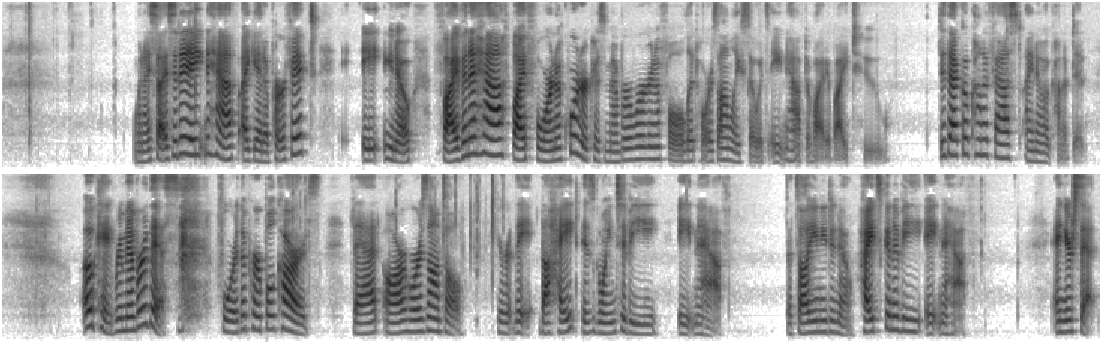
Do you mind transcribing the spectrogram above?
When I size it at eight and a half, I get a perfect eight, you know, five and a half by four and a quarter, because remember, we're going to fold it horizontally, so it's eight and a half divided by two. Did that go kind of fast? I know it kind of did. Okay, remember this for the purple cards that are horizontal. The, the height is going to be eight and a half. That's all you need to know. Height's going to be eight and a half. And you're set.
